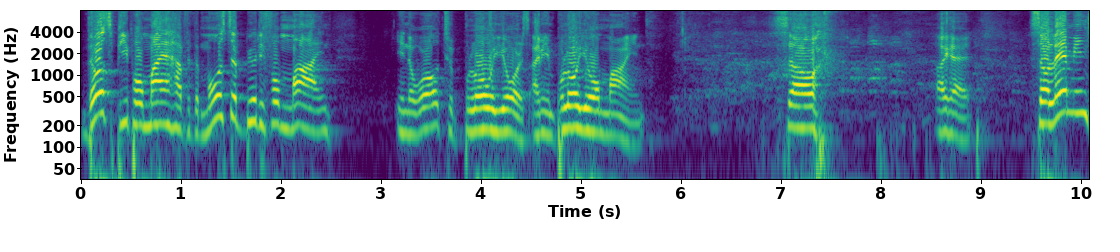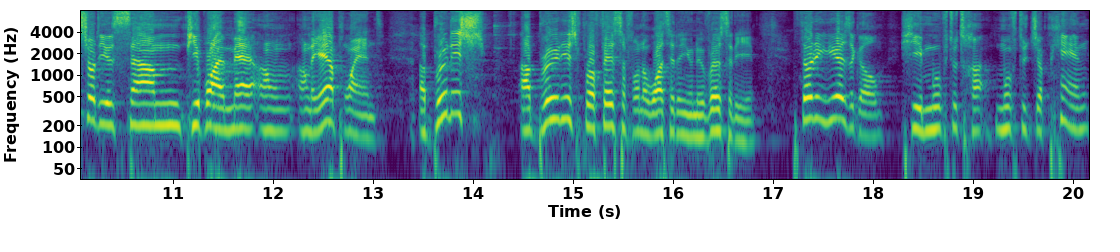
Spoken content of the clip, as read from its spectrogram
Those people might have the most beautiful mind in the world to blow yours. I mean, blow your mind. so, okay. So let me introduce some people I met on, on the airplane. A British, a British professor from the Washington University. 30 years ago, he moved to, moved to Japan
